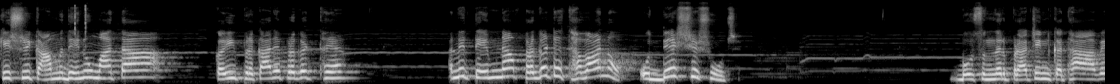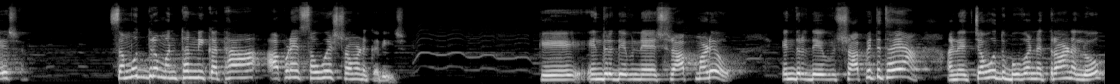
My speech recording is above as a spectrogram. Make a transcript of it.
કે શ્રી કામધેનુ માતા કઈ પ્રકારે પ્રગટ થયા? અને તેમના પ્રગટ થવાનો ઉદ્દેશ્ય શું છે? બહુ સુંદર પ્રાચીન કથા આવે છે. સમુદ્ર મંથનની કથા આપણે સૌએ શ્રવણ કરી છે. કે ઇન્દ્રદેવને શ્રાપ મળ્યો, ઇન્દ્રદેવ શ્રાપિત થયા અને ચૌદ ભુવન ત્રણ લોક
